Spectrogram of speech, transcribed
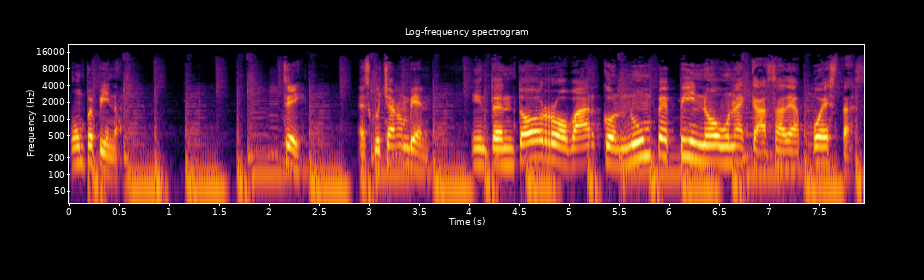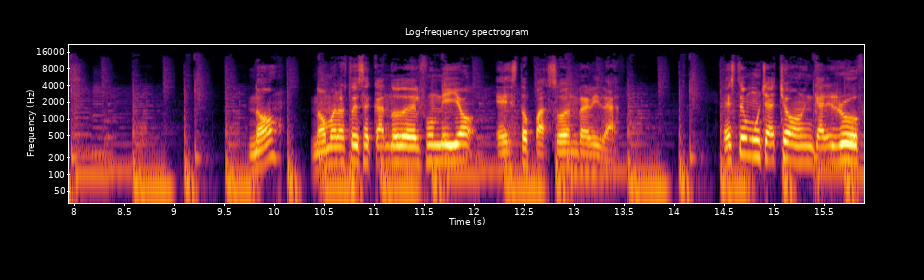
un pepino. Sí, Escucharon bien. Intentó robar con un pepino una casa de apuestas. No, no me lo estoy sacando del fundillo. Esto pasó en realidad. Este muchachón, Gary Roof,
